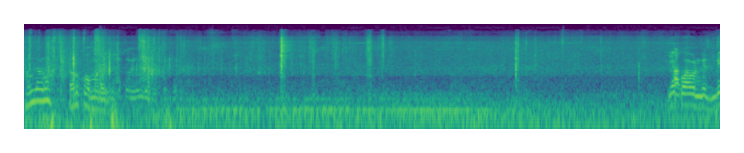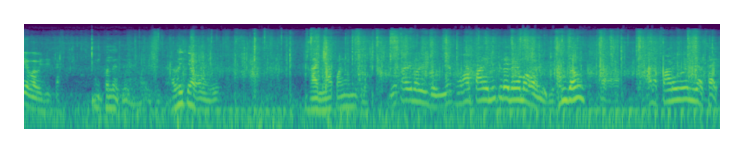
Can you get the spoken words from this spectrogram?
સમજાણું? તડકો મળે એક વાવન બે વાવી દીધા. ભલે. હવે ક્યાં વાવું હા ત્યાં પાણી નીકળે એક બાજુ જવું એક આ પાણી નીકળે ને એમાં વાળી સમજાવું સમજાણું આને પાણી હોય ને થાય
